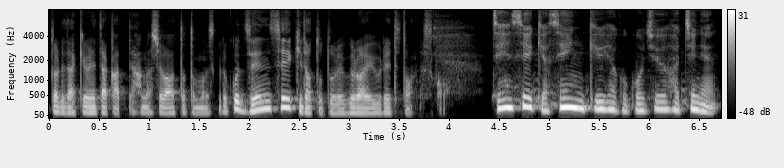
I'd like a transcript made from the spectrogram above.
どれだけ売れたかって話はあったと思うんですけど、これ全盛期だとどれぐらい売れてたんですか？前世紀は1958年、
